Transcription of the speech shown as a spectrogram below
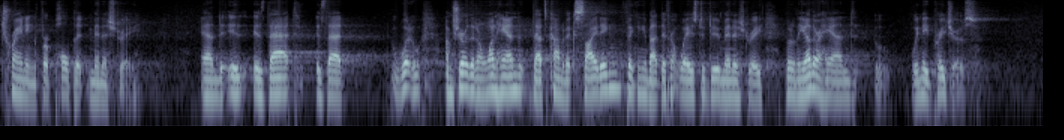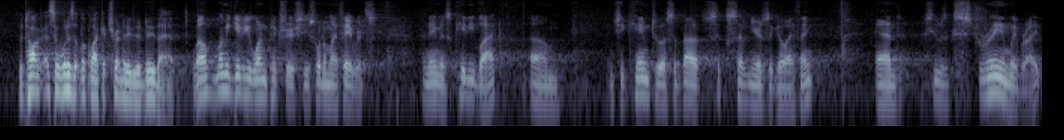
training for pulpit ministry. And is, is that is that what I'm sure that on one hand that's kind of exciting, thinking about different ways to do ministry, but on the other hand, we need preachers. So, talk, so what does it look like at Trinity to do that? Well, let me give you one picture. She's one of my favorites. Her name is Katie Black, um, and she came to us about six, seven years ago, I think. And she was extremely bright,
